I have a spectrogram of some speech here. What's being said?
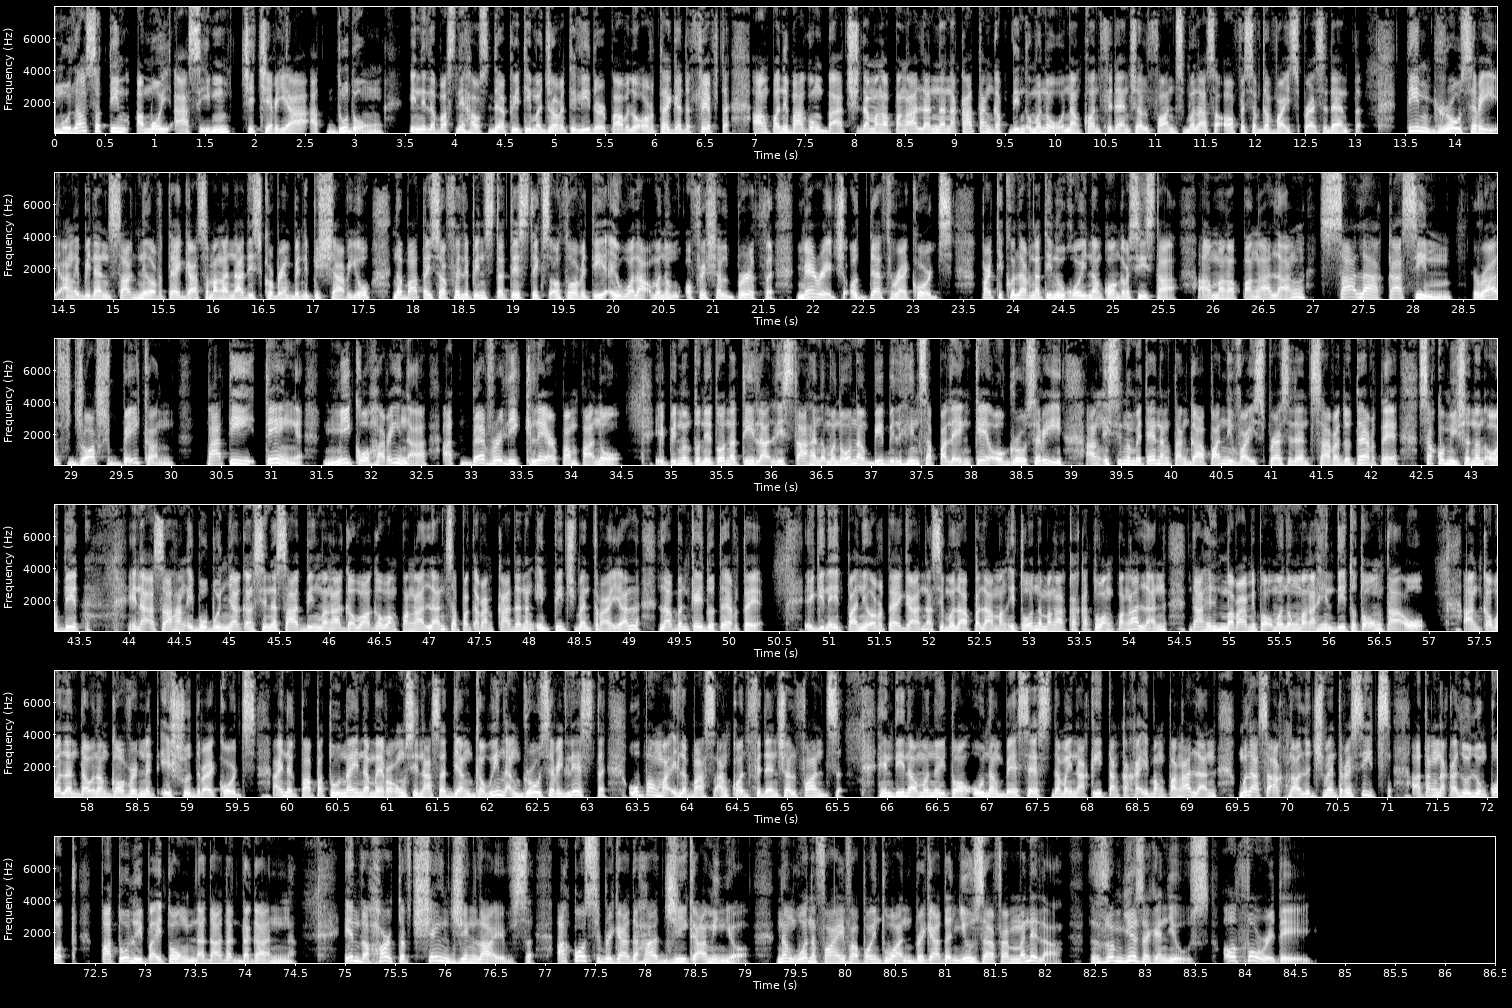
Mula sa Team Amoy Asim, Chichirya at Dudong, inilabas ni House Deputy Majority Leader Pablo Ortega V ang panibagong batch ng mga pangalan na nakatanggap din umano ng confidential funds mula sa Office of the Vice President. Team Grocery ang ibinansag ni Ortega sa mga nadiskubreng benepisyaryo na batay sa Philippine Statistics Authority ay wala umanong official birth, marriage o death records. Partikular na tinukoy ng kongresista ang mga pangalang Sala Kasim, Ralph Josh Bacon, done Patty Ting, Miko Harina at Beverly Claire Pampano. Ipinunto nito na tila listahan umano ng bibilhin sa palengke o grocery ang isinumite ng tanggapan ni Vice President Sara Duterte sa Commission on Audit. Inaasahang ibubunyag ang sinasabing mga gawa-gawang pangalan sa pag-arangkada ng impeachment trial laban kay Duterte. Iginiit pa ni Ortega na simula pa lamang ito ng mga kakatuwang pangalan dahil marami pa umanong mga hindi totoong tao. Ang kawalan daw ng government-issued records ay nagpapatunay na mayroong sinasadyang gawin ang grocery list upang mailabas ang confidential funds. Hindi na umano ito ang unang beses na may nakitang kakaibang pangalan mula sa acknowledgement receipts at ang nakalulungkot, patuloy pa itong nadadagdagan. In the heart of changing lives, ako si Brigada Haji Kaaminyo ng 105.1 Brigada News FM Manila, The Music and News Authority.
